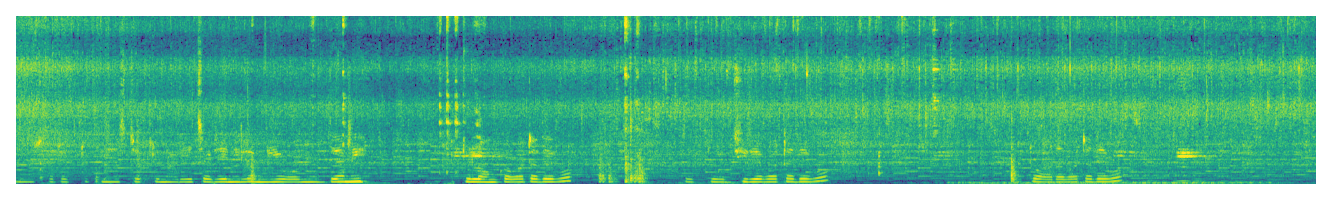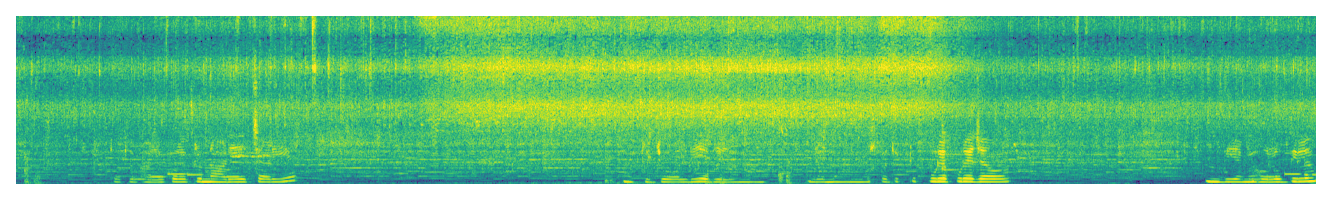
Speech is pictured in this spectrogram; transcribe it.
মশলাটা একটু পেঁয়াজটা একটু নাড়িয়ে চাড়িয়ে নিলাম। নিয়ে ওর মধ্যে আমি একটু লঙ্কা বাটা দেবো। একটু জিরে বাটা দেবো। একটু আদা বাটা দেবো। এটাকে ভালো করে একটু নাড়িয়ে চাড়িয়ে একটু জল দিয়ে দিলাম। মশলাটা একটু পুড়ে পুড়ে যাওয়া। দিয়ে আমি হলুদ দিলাম।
